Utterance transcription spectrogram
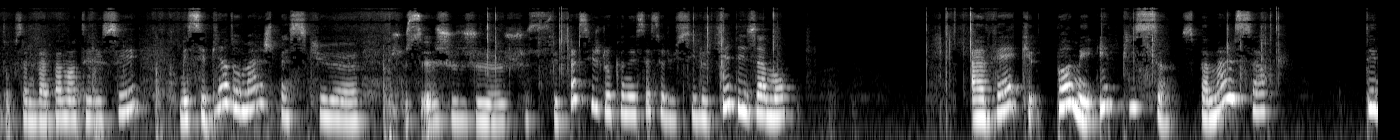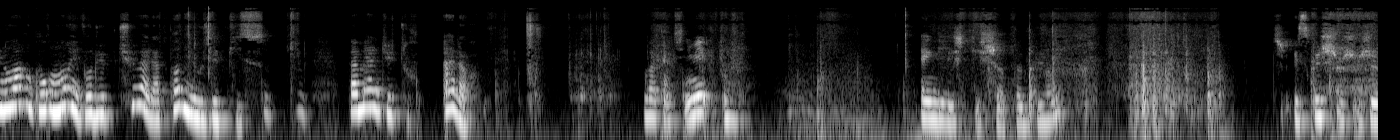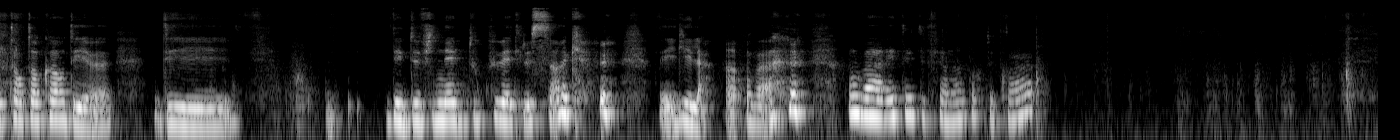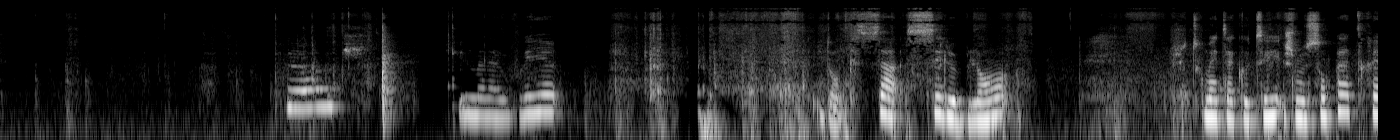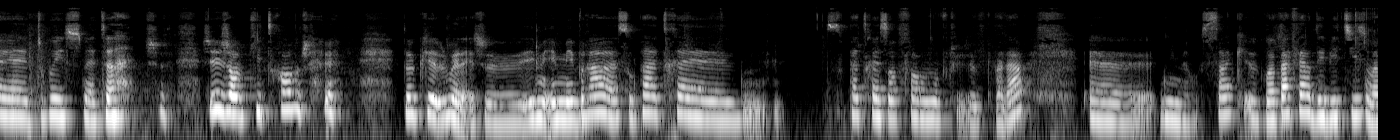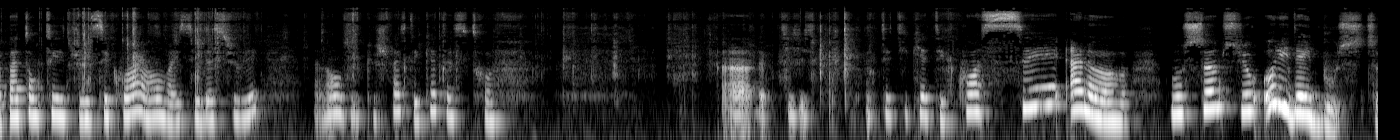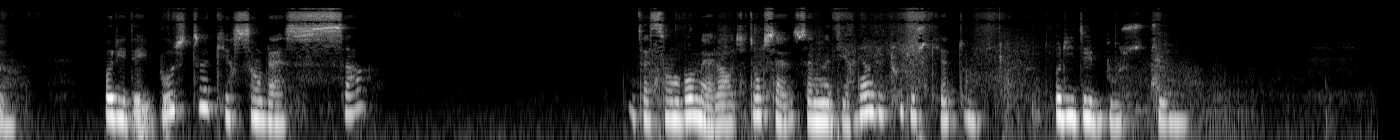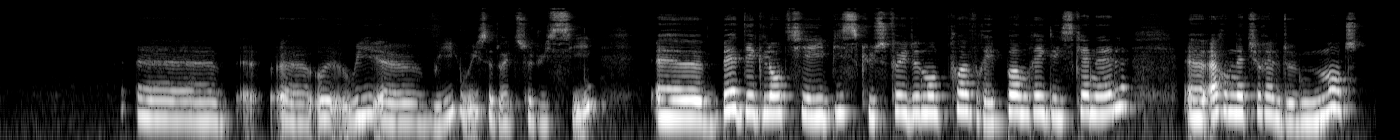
donc ça ne va pas m'intéresser. Mais c'est bien dommage parce que euh, je ne sais pas si je le connaissais celui-ci, le thé des amants. Avec pommes et épices. C'est pas mal ça. Thé noir gourmand et voluptueux à la pomme et aux épices? Pas mal du tout. Alors, on va continuer. English Tea Shop blanc. Est-ce que je, tente encore des, euh, des, des devinettes d'où peut être le 5 Il est là. Hein. on, va, on va arrêter de faire n'importe quoi. J'ai du mal à l'ouvrir. Donc ça, c'est le blanc. Je vais tout mettre à côté. Je me sens pas très douée ce matin. J'ai les jambes qui tremblent. Donc euh, voilà, et mes, bras sont pas très, sont pas très en forme non plus. voilà. Euh, numéro 5. On va pas faire des bêtises, on va pas tenter je ne sais quoi. Hein. on va essayer d'assurer avant que je fasse des catastrophes. Ah, la petite, étiquette est coincée. Alors, nous sommes sur Holiday Boost. Holiday Boost qui ressemble à ça. Ça sent bon, mais alors, dis donc, ça, ça ne me dit rien du tout de ce qu'il y a dedans. Holiday Boost. Euh, euh, oui, euh, oui, oui, ça doit être celui-ci. baie d'églantier, hibiscus, feuilles de menthe poivrée, pomme, réglisse, cannelle, arôme naturel de menthe,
